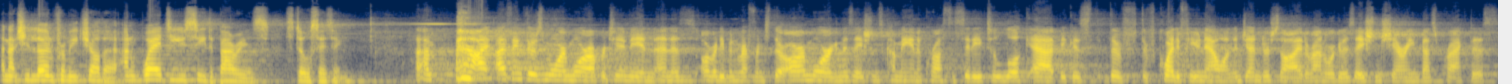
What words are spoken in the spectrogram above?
and actually learn from each other? And where do you see the barriers still sitting? Um, I, I, think there's more and more opportunity, and, and, as already been referenced, there are more organizations coming in across the city to look at, because there's quite a few now on the gender side around organizations sharing best practice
